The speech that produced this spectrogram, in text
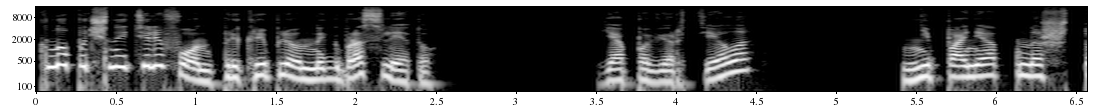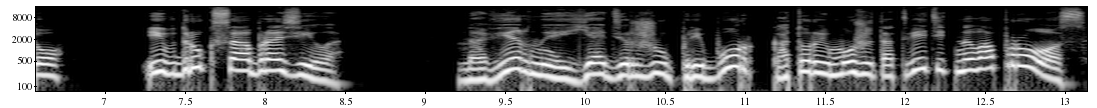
кнопочный телефон, прикрепленный к браслету. Я повертела, непонятно что, и вдруг сообразила. Наверное, я держу прибор, который может ответить на вопрос.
